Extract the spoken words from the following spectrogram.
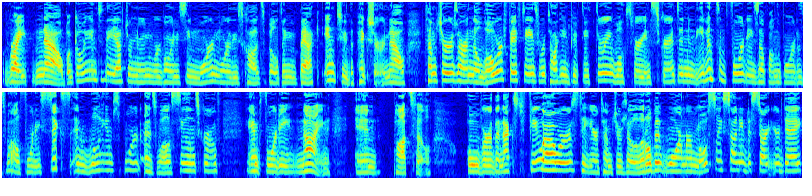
right now, but going into the afternoon, we're going to see more and more of these clouds building back into the picture. Now, temperatures are in the lower 50s. We're talking 53. We'll experience Scranton and even some 40s up on the board as well. 46 in Williamsport as well as Selinsgrove and 49 in Pottsville over the next few hours, taking our temperatures a little bit warmer, mostly sunny to start your day,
